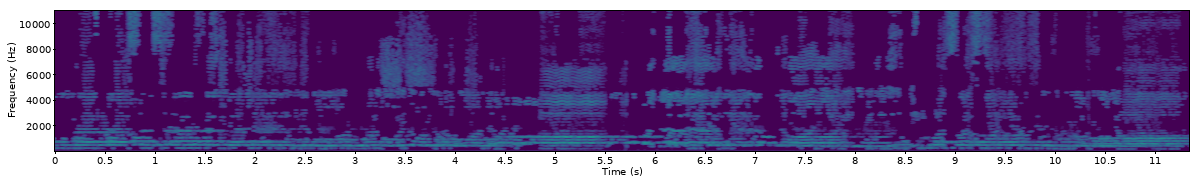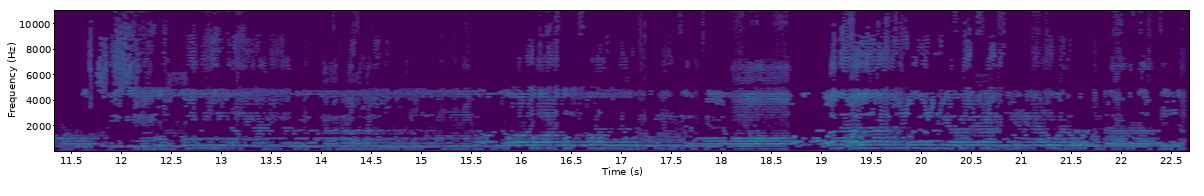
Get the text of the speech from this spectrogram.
إنا أرسلناك شاهدا ومبشرا ونذيرا وداعيا إلى الله بإذنه وسراجا منيرا بشر المؤمنين بأن لهم من الله فضلا كبيرا ولا تطع الكافرين والمنافقين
